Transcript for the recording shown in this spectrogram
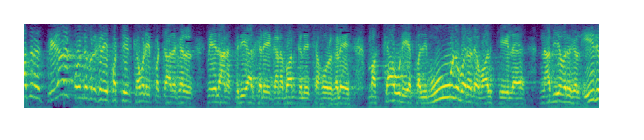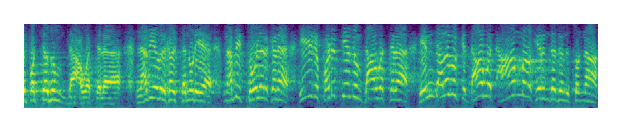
அதில் பிழால் போன்றவர்களை பற்றி கவலைப்பட்டார்கள். மேலான பெரியார்களே கனபான்களே சகோர்களே மக்காவுடைய பதிமூணு வருட வாழ்க்கையில நபியவர்கள் ஈடுபட்டு ஈடுபட்டதும் தாவத்துல. நபியவர்கள் தன்னுடைய நபி தோழர்களை ஈடுபடுத்தியதும் தாவத்துல. எந்த அளவுக்கு தாவத் ஆமாக இருந்தது என்று சொன்னா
